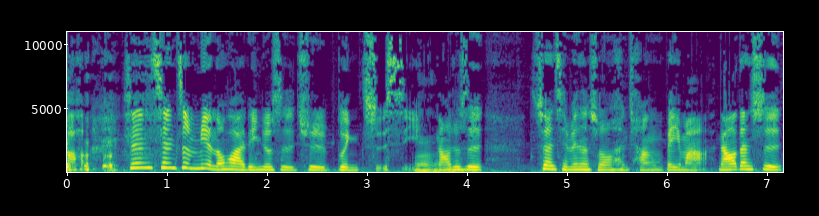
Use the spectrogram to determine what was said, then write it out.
好，先先正面的话，一定就是去 Blink 实习，嗯、然后就是虽然前面的时候很常被骂，然后但是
